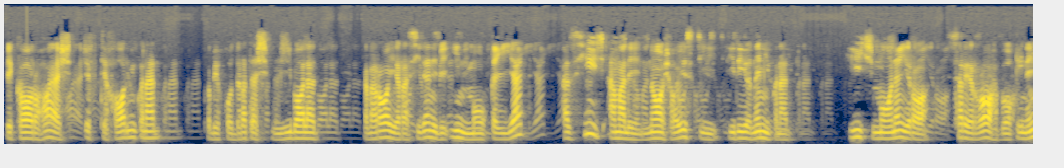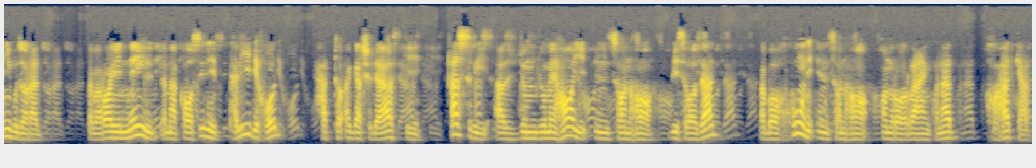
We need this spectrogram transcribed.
به کارهایش افتخار می کند و به قدرتش می بالد و برای رسیدن به این موقعیت از هیچ عمل ناشایستی دریغ نمی کند. هیچ مانعی را سر راه باقی نمی گذارد و برای نیل به مقاصد پلید خود حتی اگر شده است که قصری از جمجمه های انسانها بسازد و با خون انسانها آن را رنگ کند خواهد کرد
